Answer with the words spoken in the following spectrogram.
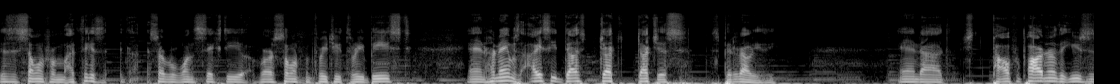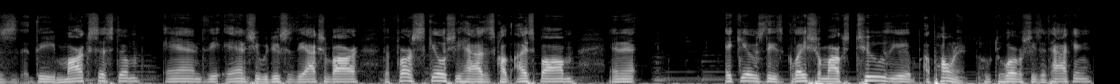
This is someone from, I think it's server 160, or someone from 323 Beast. And her name is Icy Dutch, Duchess. Spit it out easy. And uh, powerful partner that uses the mark system and the and she reduces the action bar. The first skill she has is called Ice Bomb, and it it gives these glacial marks to the opponent, to whoever she's attacking.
